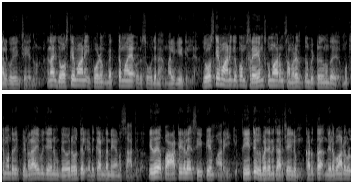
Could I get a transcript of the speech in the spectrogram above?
നൽകുകയും ചെയ്യുന്നുണ്ട്. എന്നാൽ ജോസ് കെ മാണി ഇപ്പോഴും വ്യക്തമായ ഒരു സൂചന നൽകിയിട്ടില്ല. ജോസ് കെ മാണിക്കൊപ്പം ശ്രേയംസ് കുമാറും സമരത്തും വിട്ടുനിന്നത് മുഖ്യമന്ത്രി പിണറായി വിജയനും ഗൗരവത്തിൽ എടുക്കാൻ തന്നെയാണ് സാധ്യത. ഇത് പാർട്ടികളെ സി പി എം അറിയിക്കും. സീറ്റ് വിഭജന ചർച്ചയിലും കടുത്ത നിലപാടുകൾ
